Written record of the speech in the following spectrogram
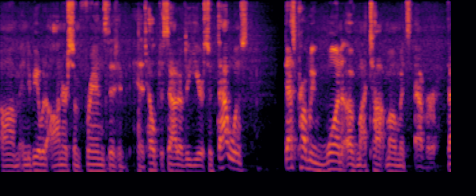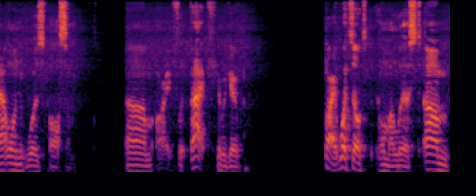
um, and to be able to honor some friends that had, had helped us out over the years. So that was that's probably one of my top moments ever. That one was awesome. Um, all right, flip back. Here we go. All right, what's else on my list? Um,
